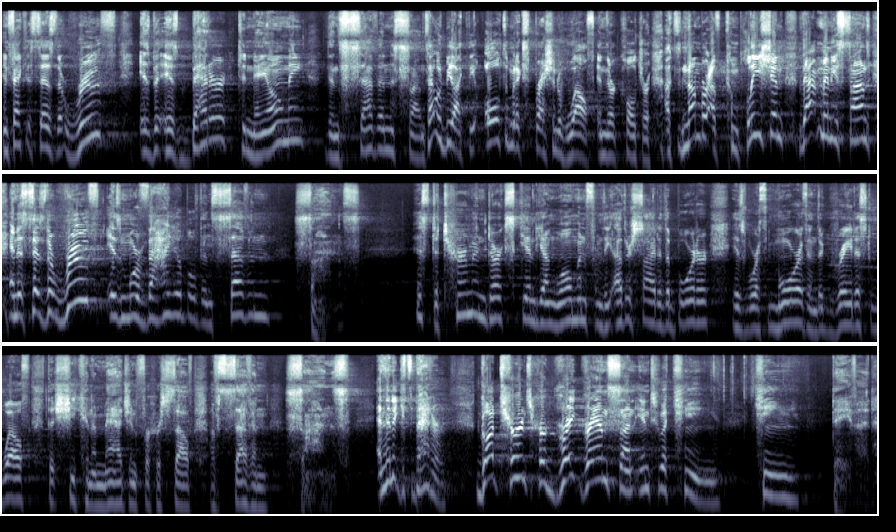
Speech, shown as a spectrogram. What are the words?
In fact, it says that Ruth is, is better to Naomi than seven sons. That would be like the ultimate expression of wealth in their culture. A number of completion, that many sons. And it says that Ruth is more valuable than seven sons. This determined, dark skinned young woman from the other side of the border is worth more than the greatest wealth that she can imagine for herself of seven sons. And then it gets better. God turns her great grandson into a king, King David.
